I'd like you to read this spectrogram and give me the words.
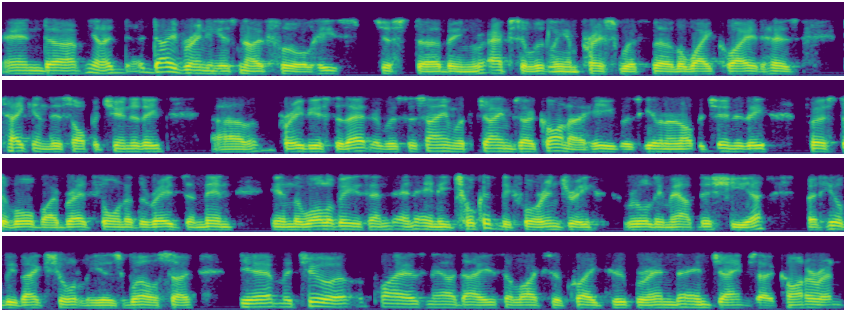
And, uh, you know, Dave Rennie is no fool. He's just uh, been absolutely impressed with uh, the way Quade has taken this opportunity. Uh, previous to that, it was the same with James O'Connor. He was given an opportunity, first of all, by Brad Thorn of the Reds and then in the Wallabies, and, and, and he took it before injury ruled him out this year, but he'll be back shortly as well. So, yeah, mature players nowadays, the likes of Quade Cooper and, and James O'Connor, and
